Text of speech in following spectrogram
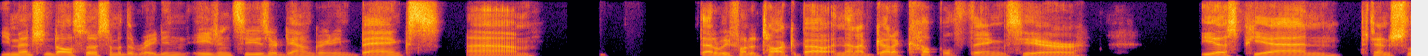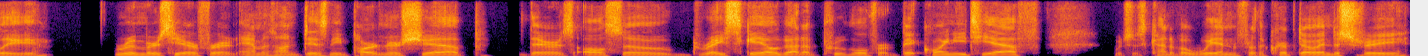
You mentioned also some of the rating agencies are downgrading banks. Um that'll be fun to talk about. And then i've got a couple things here. Espn potentially rumors here for an amazon disney partnership. There's also grayscale got approval for bitcoin etf which is kind of a win for the crypto industry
